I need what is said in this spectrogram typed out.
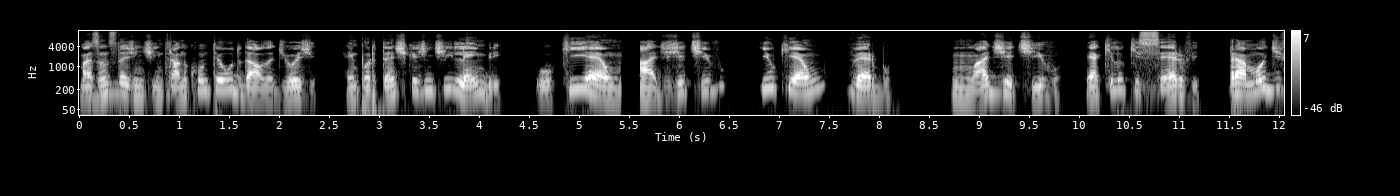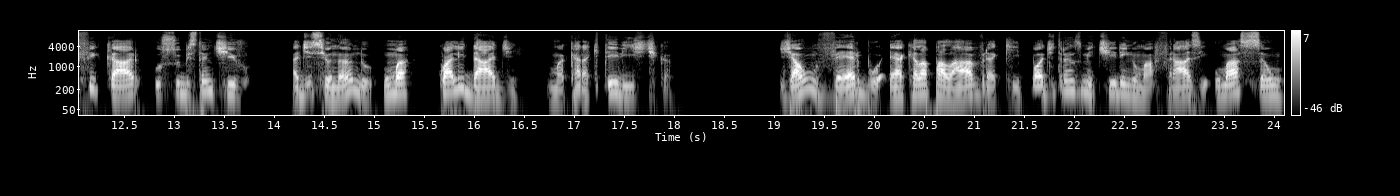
mas antes da gente entrar no conteúdo da aula de hoje, é importante que a gente lembre o que é um adjetivo e o que é um verbo. Um adjetivo é aquilo que serve para modificar o substantivo, adicionando uma qualidade, uma característica. Já um verbo é aquela palavra que pode transmitir em uma frase uma ação,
